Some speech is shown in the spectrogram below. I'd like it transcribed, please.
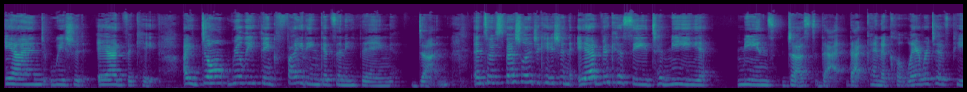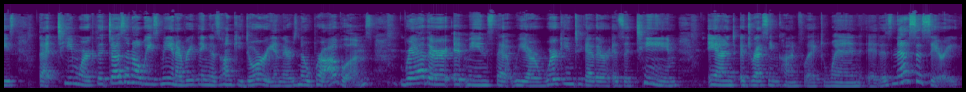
and we should advocate. I don't really think fighting gets anything done. And so, special education advocacy to me means just that that kind of collaborative piece, that teamwork that doesn't always mean everything is hunky dory and there's no problems. Rather, it means that we are working together as a team and addressing conflict when it is necessary.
